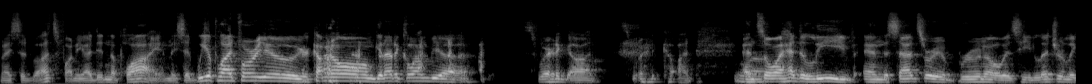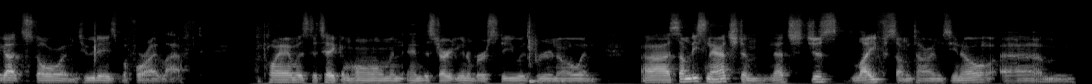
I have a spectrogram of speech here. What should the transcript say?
And I said, "Well, that's funny. I didn't apply." And they said, "We applied for you. You're coming home. Get out of Colombia." Swear to God. Swear to God. Wow. And so I had to leave. And the sad story of Bruno is he literally got stolen two days before I left. The plan was to take him home and, and to start university with Bruno. And uh, somebody snatched him. That's just life sometimes, you know. Um,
